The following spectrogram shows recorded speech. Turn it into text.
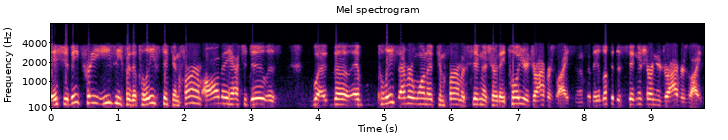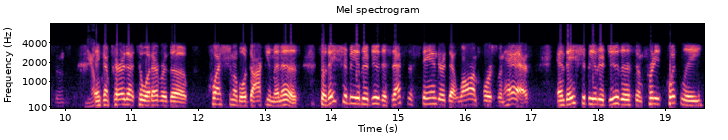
it should be pretty easy for the police to confirm. All they have to do is the if police ever want to confirm a signature, they pull your driver's license and they look at the signature on your driver's license Yep. and compare that to whatever the questionable document is. So they should be able to do this. That's the standard that law enforcement has, and they should be able to do this and pretty quickly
